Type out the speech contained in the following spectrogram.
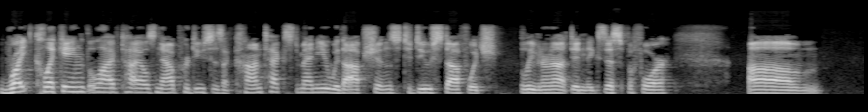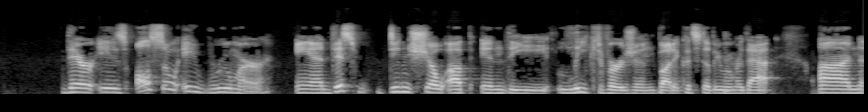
Right clicking the live tiles now produces a context menu with options to do stuff which, believe it or not, didn't exist before. Um, there is also a rumor and this didn't show up in the leaked version, but it could still be rumored that on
